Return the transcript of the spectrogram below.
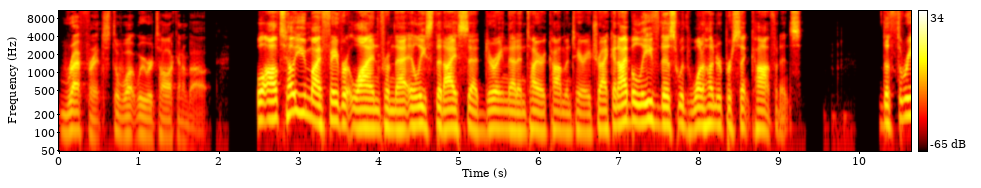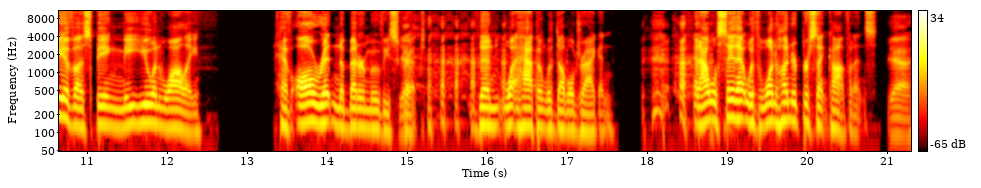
reference to what we were talking about. Well, I'll tell you my favorite line from that, at least that I said during that entire commentary track, and I believe this with 100% confidence. The three of us, being me, you, and Wally, have all written a better movie Yeah. script than what happened with Double Dragon. And I will say that with 100% confidence. Yeah.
